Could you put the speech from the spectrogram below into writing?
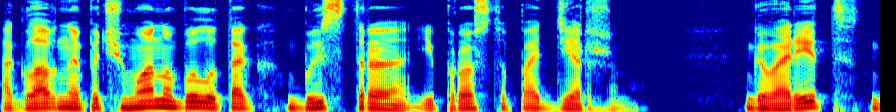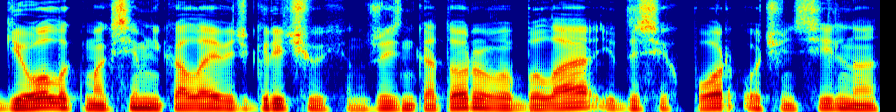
А главное, почему оно было так быстро и просто поддержано? Говорит геолог Максим Николаевич Гречухин, жизнь которого была и до сих пор очень сильно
